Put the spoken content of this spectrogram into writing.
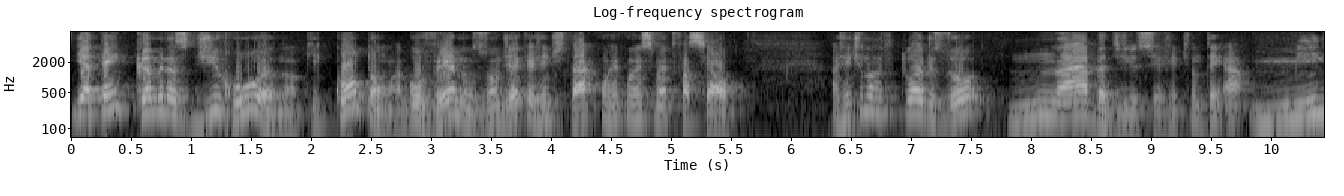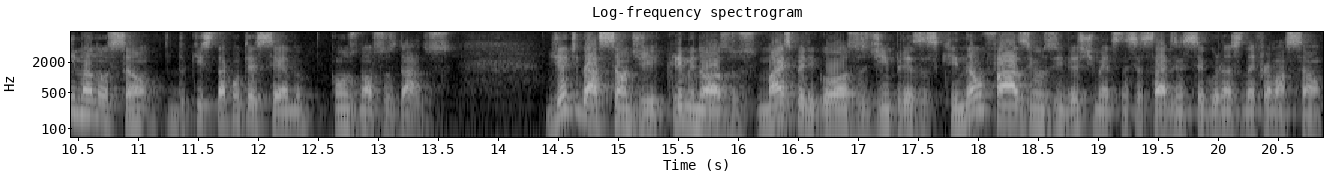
e até em câmeras de rua no, que contam a governos onde é que a gente está com reconhecimento facial. A gente não atualizou nada disso e a gente não tem a mínima noção do que está acontecendo com os nossos dados. Diante da ação de criminosos mais perigosos, de empresas que não fazem os investimentos necessários em segurança da informação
